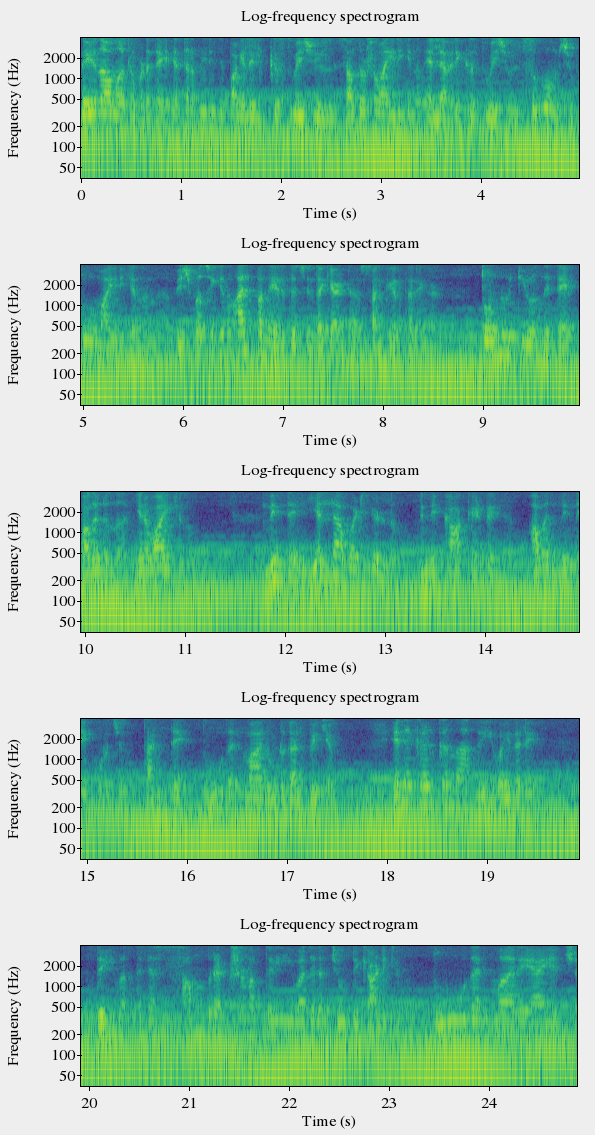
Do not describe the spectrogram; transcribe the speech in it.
ദൈവനാമത്തപ്പെടട്ടെ എത്ര പേര് ഇന്ന് പകലിൽ ക്രിസ്തുവേശുവിൽ സന്തോഷമായിരിക്കുന്നു? എല്ലാവരും ക്രിസ്തുവേശുവിൽ സുഖവും ശുഭവുമായിരിക്കുന്നെന്ന് വിശ്വസിക്കുന്നു. അല്പനേരത്തെ ചിന്തയ്ക്കായിട്ട് സങ്കീർത്തനങ്ങൾ തൊണ്ണൂറ്റിയൊന്നിന്റെ പതിനൊന്ന് ഇങ്ങനെ വായിക്കുന്നു. നിന്റെ എല്ലാ വഴികളിലും നിന്നെ കാക്കേണ്ടതിന് അവൻ നിന്നെക്കുറിച്ച് തന്റെ ദൂതന്മാരോട് കൽപ്പിക്കും. എന്നെ കേൾക്കുന്ന ദൈവൈതലെ ദൈവത്തിന്റെ സംരക്ഷണത്തെ ഈ വചനം ചൂണ്ടിക്കാണിക്കുന്നു. ദൂതന്മാരെ അയച്ച്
